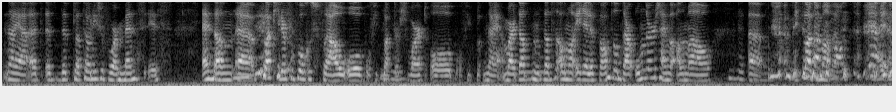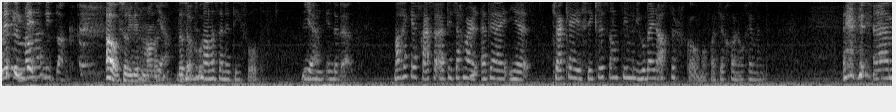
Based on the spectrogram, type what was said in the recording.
nou ja, het, het, de platonische vorm mens is. En dan eh, plak je er vervolgens vrouw op, of je plakt er Mhm. zwart op, of je nou ja, maar dat, Mhm. dat is allemaal irrelevant, want daaronder zijn we allemaal, eh, Een witte Blanke mannen. man. Ja, witte witte mannen. wit, niet blank. oh sorry, witte mannen. Ja. Dat is ook Witte goed. mannen zijn de default. Ja, Mhm. inderdaad. Mag ik je vragen, heb je zeg maar, heb jij je, track jij je cyclus dan op die manier? Hoe ben je erachter gekomen? Of had je gewoon op een gegeven moment... Ehm,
